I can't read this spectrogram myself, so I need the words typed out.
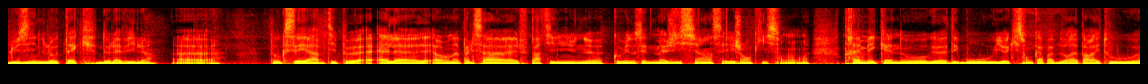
l'usine low-tech de la ville. Donc c'est un petit peu, elle, on appelle ça, elle fait partie d'une communauté de magiciens. C'est les gens qui sont très mécano, euh, débrouillent, qui sont capables de réparer tout,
